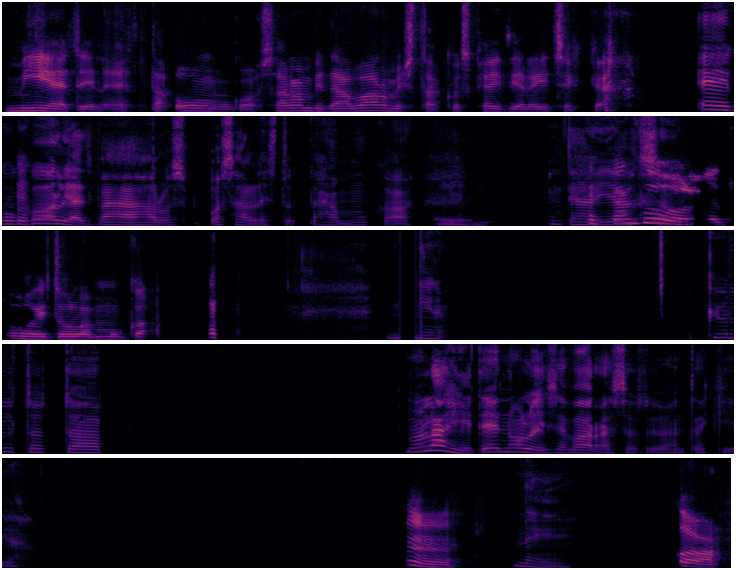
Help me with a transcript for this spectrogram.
mietin, että onko. Saran pitää varmistaa, koska ei tiedä itsekään. Ei, kun koljat vähän halus osallistua tähän mukaan. Mm. Tähän jaksoon. Koljat voi tulla mukaan. Niin, kyllä tota, no lähiten oli se varastotyöntekijä. Mm. Niin. Kova.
